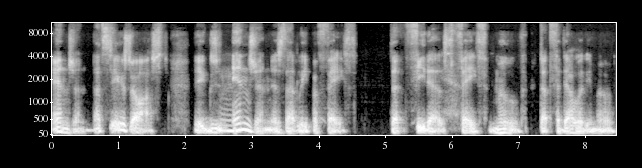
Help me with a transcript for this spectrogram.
engine. That's the exhaust. The ex- mm. engine is that leap of faith, that fides, faith move, that fidelity move.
